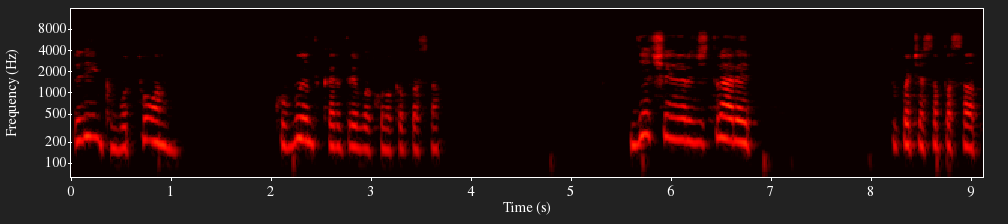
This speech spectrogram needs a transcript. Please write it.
Link, buton, cuvânt care trebuie acolo că apăsat. Deci înregistrarea după ce s-a apăsat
